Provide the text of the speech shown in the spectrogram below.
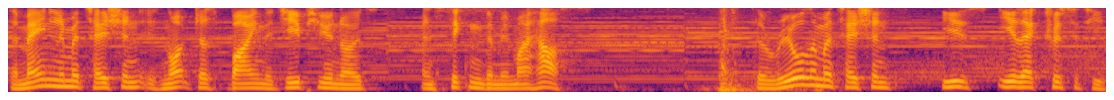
the main limitation is not just buying the GPU nodes and sticking them in my house. The real limitation is electricity.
